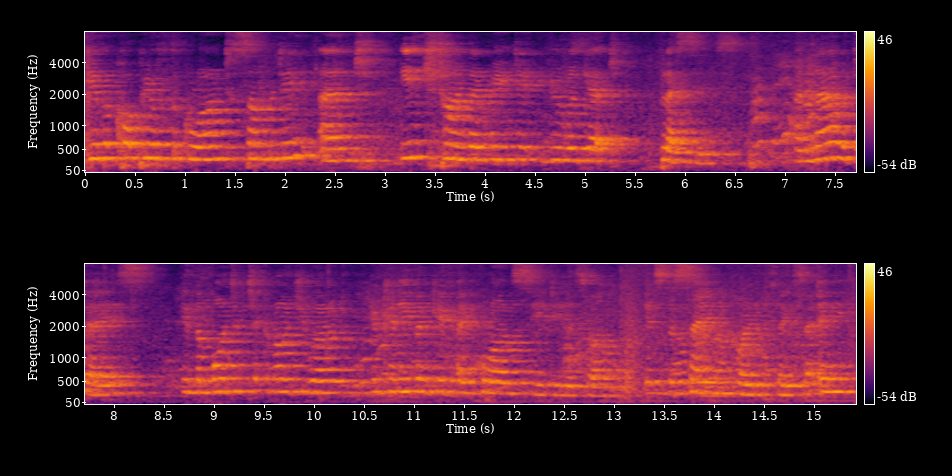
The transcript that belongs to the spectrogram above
Give a copy of the Quran to somebody and each time they read it you will get blessings. And nowadays, in the modern technology world, you can even give a Quran CD as well. It's the same kind of thing. So any,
